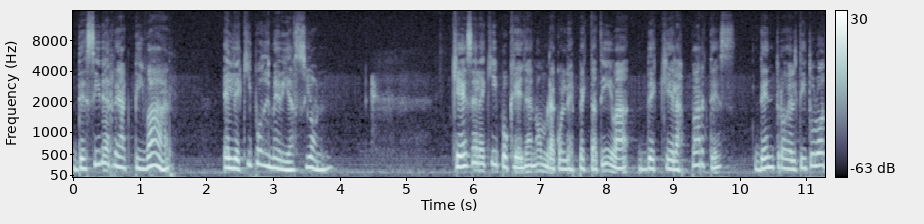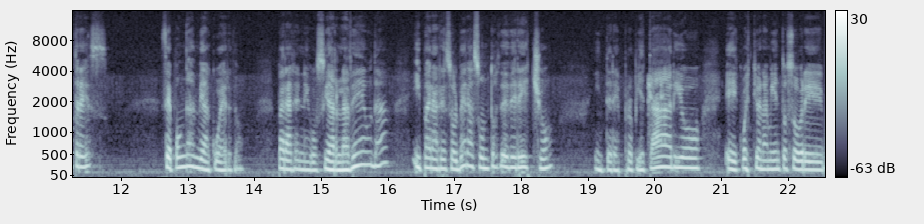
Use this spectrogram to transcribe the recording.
decide reactivar el equipo de mediación que es el equipo que ella nombra con la expectativa de que las partes dentro del título 3 se pongan de acuerdo para renegociar la deuda y para resolver asuntos de derecho, interés propietario, eh, cuestionamientos sobre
